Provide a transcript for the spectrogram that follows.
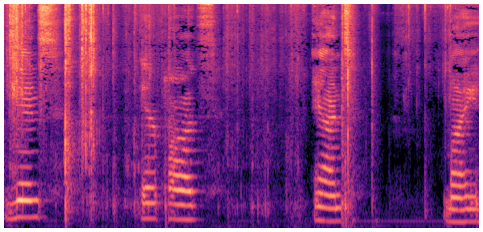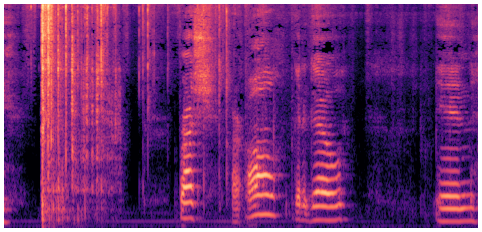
mints, AirPods, and my brush are all gonna go in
